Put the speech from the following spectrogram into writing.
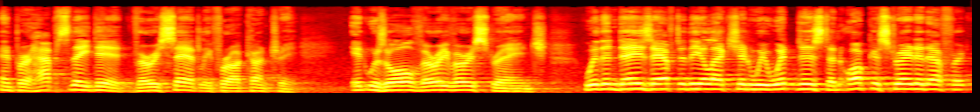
and perhaps they did, very sadly for our country. It was all very, very strange. Within days after the election, we witnessed an orchestrated effort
